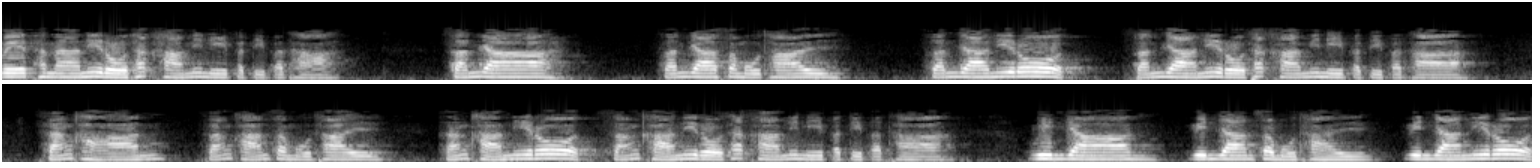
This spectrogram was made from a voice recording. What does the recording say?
เวทนานิโรธาคามินีปฏิปทา สัญญา สัญญาสมุทัยสัญญานิโรธ สัญญานิโรธาคามินีปฏิปทา สังขารสังขารสมุทัย สังขารนิโรธ สังขารนิโรธคามินีปฏิปทา วิญญาณ วิญญาณสมุทัย วิญญาณนิโรธ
